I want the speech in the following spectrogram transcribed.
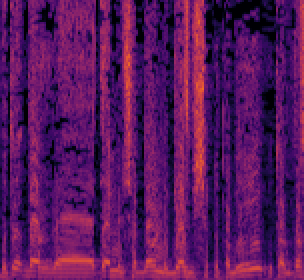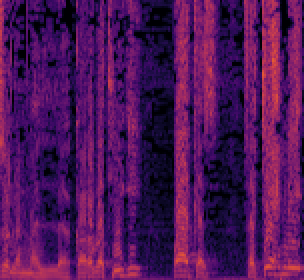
بتقدر آه، تعمل shut down للجهاز بشكل طبيعي وتنتظر لما الكهرباء تيجي وهكذا. فبتحمي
